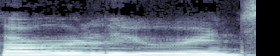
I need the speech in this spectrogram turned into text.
Thoroughly rinse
